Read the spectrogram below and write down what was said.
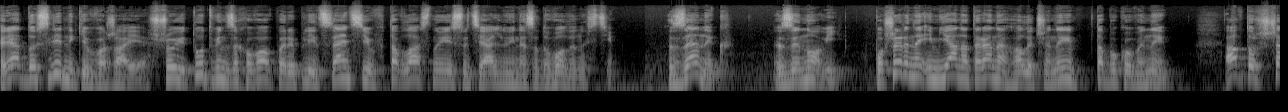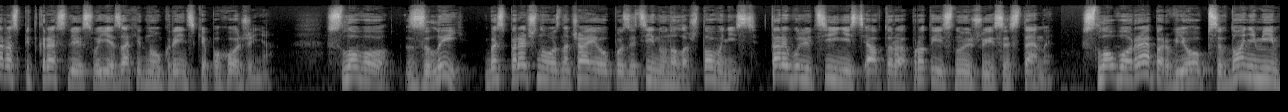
Ряд дослідників вважає, що і тут він заховав перепліт сенсів та власної соціальної незадоволеності. Зеник Зиновій поширене ім'я на теренах Галичини та Буковини. Автор ще раз підкреслює своє західноукраїнське походження. Слово злий безперечно означає опозиційну налаштованість та революційність автора проти існуючої системи. Слово репер в його псевдонімі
